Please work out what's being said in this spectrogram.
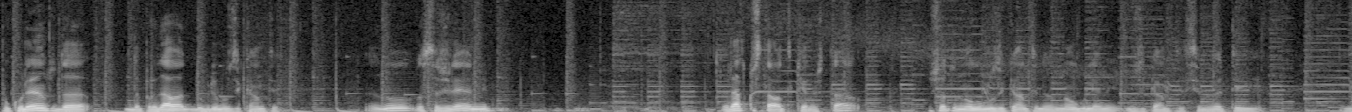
поколението да, да предава добри музиканти. Но, за съжаление, рядко стават такива неща, защото много музиканти, на много големи музиканти, синовете и, и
